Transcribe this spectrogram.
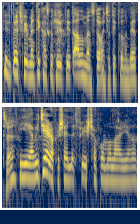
Det är bättre för men det kanske till ditt allmänt stå, inte det kunde bättre. Ja, vi gör förskället för att få malaria.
